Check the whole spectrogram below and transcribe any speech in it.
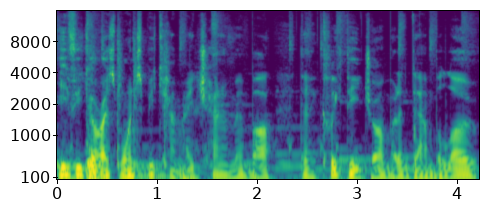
If you guys want to become a channel member, then click the join button down below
